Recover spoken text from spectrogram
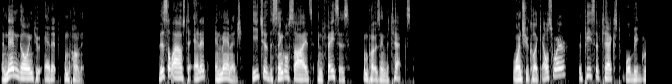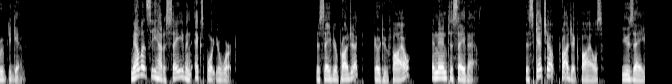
and then going to Edit Component. This allows to edit and manage each of the single sides and faces composing the text. Once you click elsewhere, the piece of text will be grouped again. Now let's see how to save and export your work. To save your project, go to File, and then to Save As. The SketchUp project files use a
